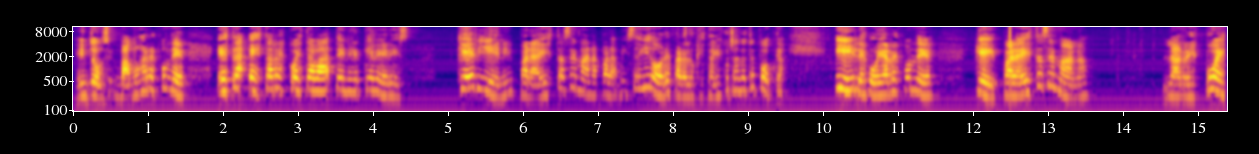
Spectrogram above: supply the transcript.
Entonces, vamos a responder. Esta, esta respuesta va a tener que ver es qué viene para esta semana para mis seguidores, para los que están escuchando este podcast, y les voy a responder que para esta semana la respuesta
